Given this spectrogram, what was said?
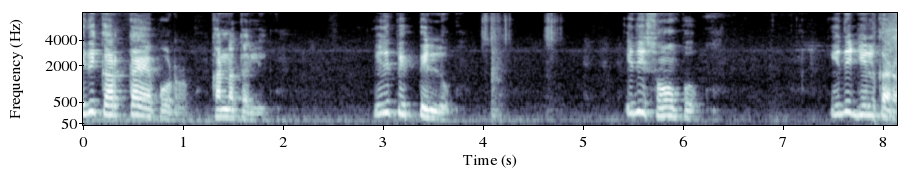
ఇది కర్కాయ పౌడర్ కన్న తల్లి ఇది పిప్పిల్లు ఇది సోంపు ఇది జీలకర్ర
